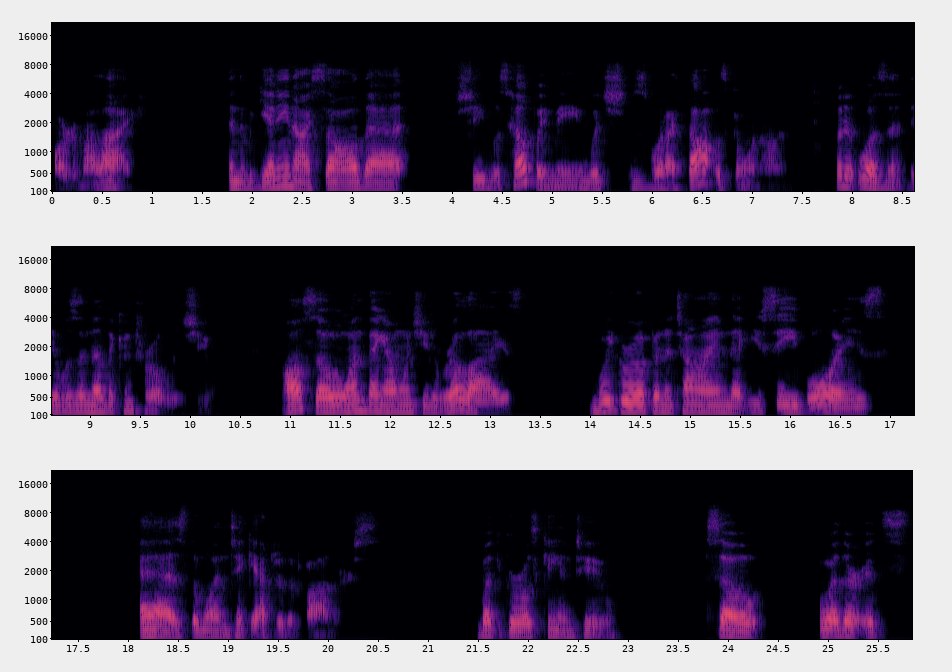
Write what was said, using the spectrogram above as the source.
part of my life in the beginning, I saw that she was helping me, which is what I thought was going on, but it wasn't. It was another control issue. Also, one thing I want you to realize we grew up in a time that you see boys as the one take after their fathers, but the girls can too. So, whether it's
